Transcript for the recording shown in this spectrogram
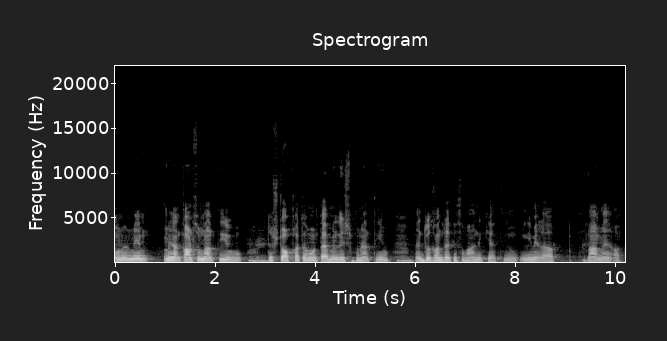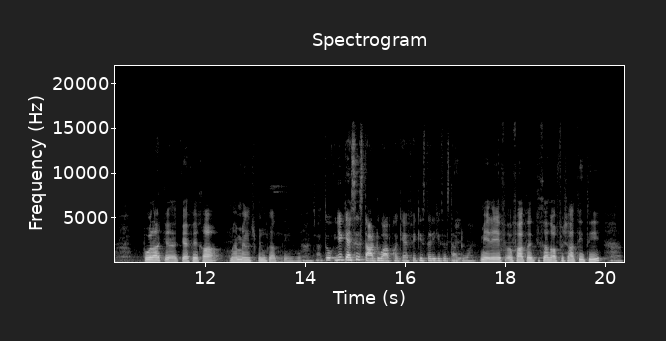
उड़न में मैं अकाउंट से मांगती हूँ हम्म। तो स्टॉक ख़त्म होता है मैं लिस्ट बनाती हूँ हम्म। मैं दुकानदार के सामान लेके आती हूँ ये मेरा काम है और पूरा कैफ़े का मैं मैनेजमेंट करती हूँ अच्छा तो ये कैसे स्टार्ट हुआ आपका कैफ़े किस तरीके से स्टार्ट हुआ मेरे फादर के साथ ऑफ़िस आती थी हाँ।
